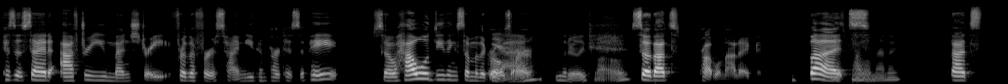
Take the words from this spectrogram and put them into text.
because it said after you menstruate for the first time, you can participate. So how old do you think some of the girls yeah, are? literally 12. So that's problematic. But It's problematic. that's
